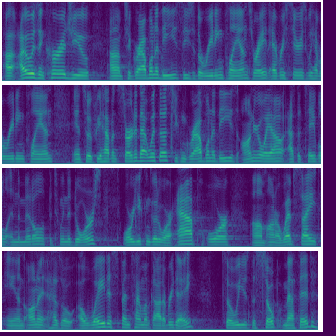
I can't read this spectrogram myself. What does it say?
Uh, I always encourage you um, to grab one of these. These are the reading plans, right? Every series we have a reading plan. And so if you haven't started that with us, you can grab one of these on your way out at the table in the middle between the doors, or you can go to our app or um, on our website, and on it has a, a way to spend time with God every day. So we use the SOAP method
